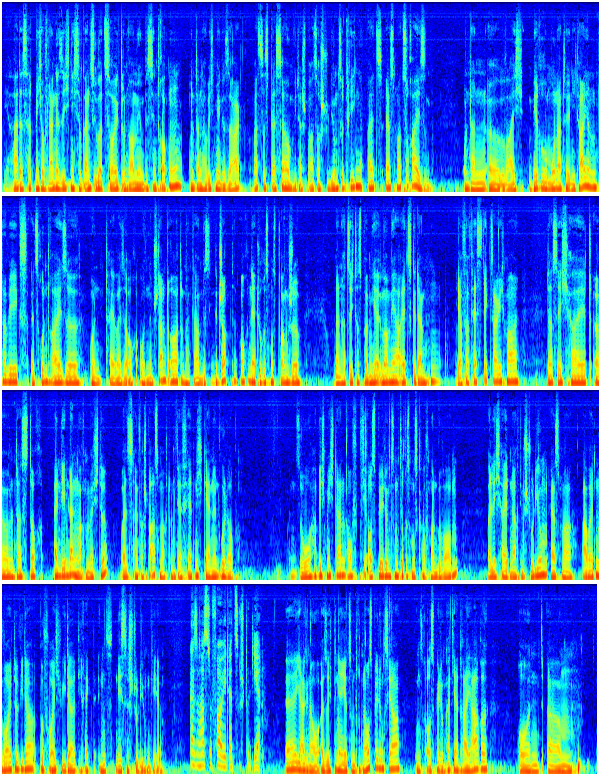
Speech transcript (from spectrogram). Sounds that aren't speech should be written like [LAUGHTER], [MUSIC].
Ja, das hat mich auf lange Sicht nicht so ganz überzeugt und war mir ein bisschen trocken. Und dann habe ich mir gesagt, was ist besser, um wieder Spaß aufs Studium zu kriegen, als erstmal zu reisen. Und dann äh, war ich mehrere Monate in Italien unterwegs als Rundreise und teilweise auch an einem Standort und habe da ein bisschen gejobbt, auch in der Tourismusbranche. Und dann hat sich das bei mir immer mehr als Gedanken ja verfestigt, sage ich mal, dass ich halt äh, das doch ein Leben lang machen möchte, weil es einfach Spaß macht und wer fährt nicht gerne in Urlaub. Und so habe ich mich dann auf die Ausbildung zum Tourismuskaufmann beworben weil ich halt nach dem Studium erstmal arbeiten wollte wieder, bevor ich wieder direkt ins nächste Studium gehe. Also hast du vor, wieder zu studieren? Äh, ja, genau. Also ich bin ja jetzt im dritten Ausbildungsjahr. Unsere Ausbildung hat ja drei Jahre und ähm,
